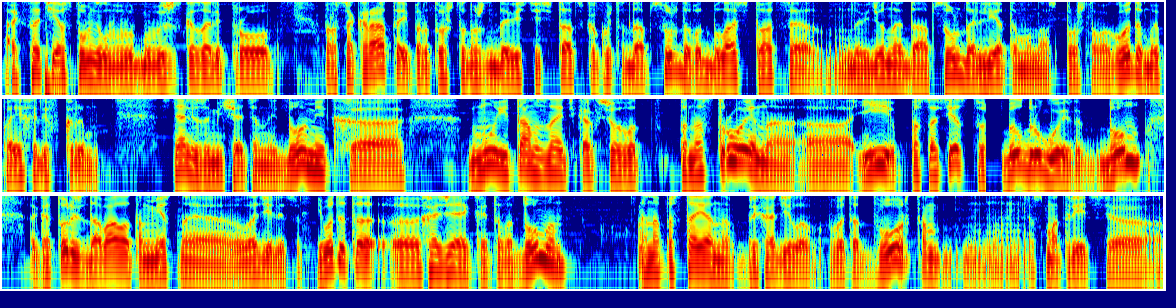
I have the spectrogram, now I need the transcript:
А, кстати, я вспомнил, вы же сказали про, про Сократа и про то, что нужно довести ситуацию какую-то до абсурда. Вот была ситуация, доведенная до абсурда летом у нас прошлого года. Мы поехали в Крым. Сняли замечательный домик. Э, ну и там, знаете, как все вот понастроено. Э, и по соседству был другой дом, который сдавала там местная владелица. И вот эта э, хозяйка этого дома, она постоянно приходила в этот двор там смотреть э,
